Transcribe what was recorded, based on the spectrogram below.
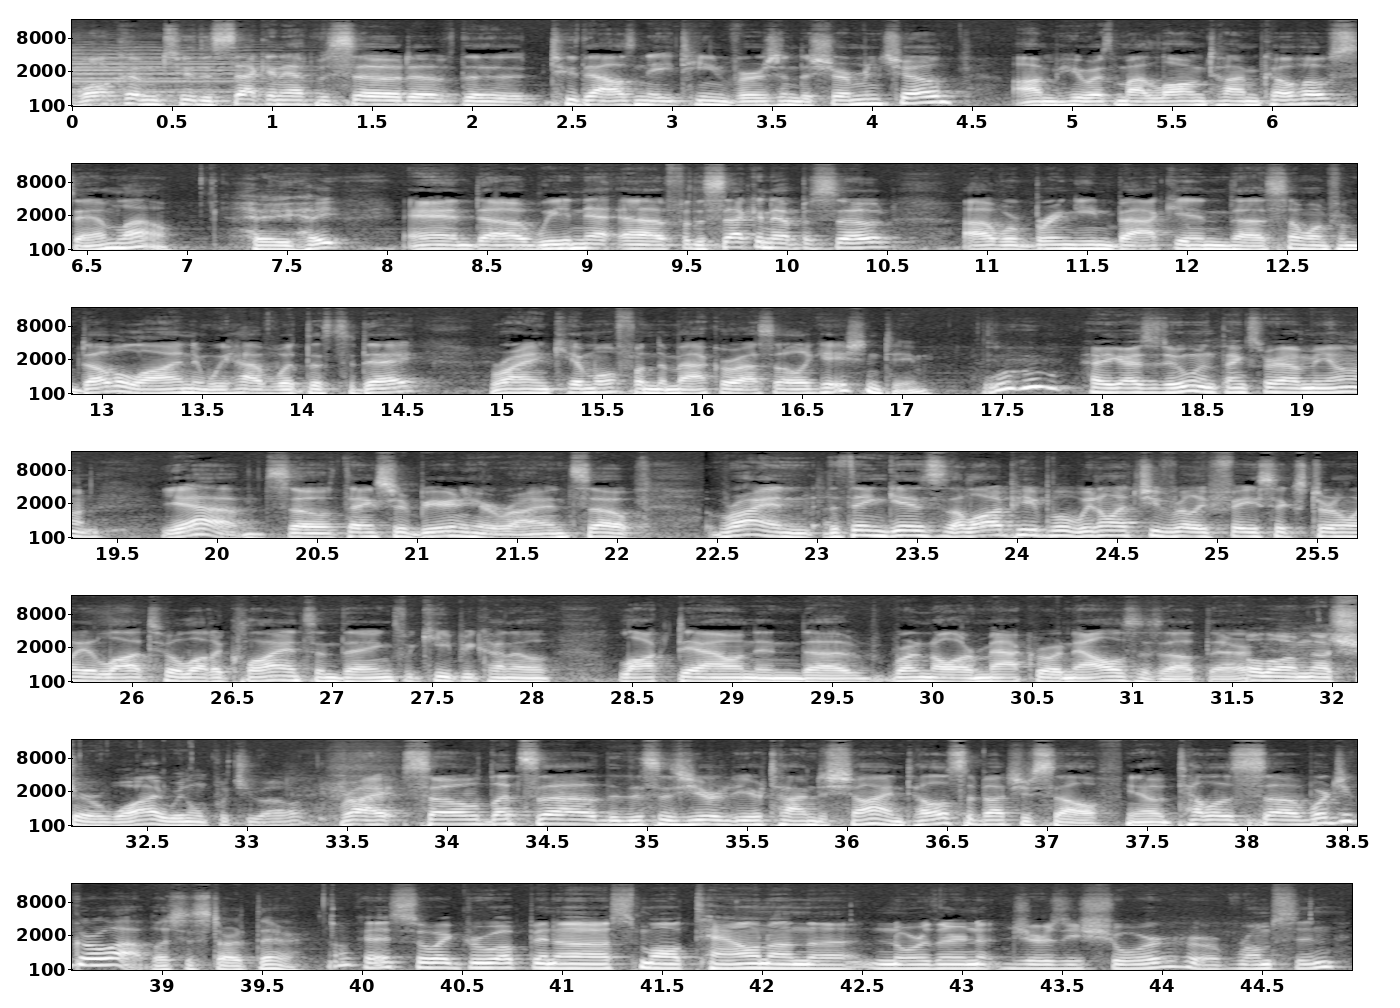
Welcome to the second episode of the 2018 version of the Sherman Show. I'm here with my longtime co-host Sam Lau, Hey, hey. and uh, we ne- uh, for the second episode uh, we're bringing back in uh, someone from DoubleLine, and we have with us today Ryan Kimmel from the Macro Asset Allocation Team. Woohoo. How you guys doing? Thanks for having me on. Yeah, so thanks for being here, Ryan. So, Ryan, the thing is, a lot of people we don't let you really face externally a lot to a lot of clients and things. We keep you kind of locked down and uh, running all our macro analysis out there. Although I'm not sure why we don't put you out. Right. So let's. Uh, this is your your time to shine. Tell us about yourself. You know, tell us uh, where'd you grow up. Let's just start there. Okay, so I grew up in a small town on the northern Jersey Shore, or Rumson,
